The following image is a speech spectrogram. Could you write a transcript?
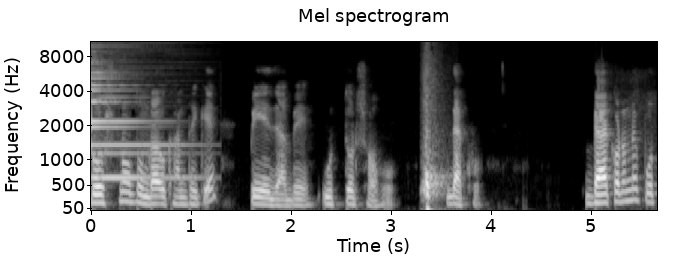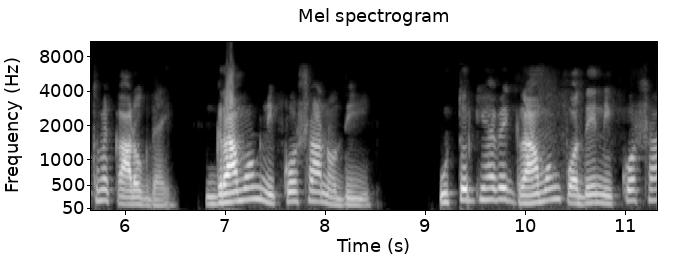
প্রশ্ন তোমরা ওখান থেকে পেয়ে যাবে উত্তর সহ দেখো, ব্যাকরণে প্রথমে কারক দেয়, গ্রামং নিকোষা নদী উত্তর কি হবে গ্রামং পদে নিকষা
